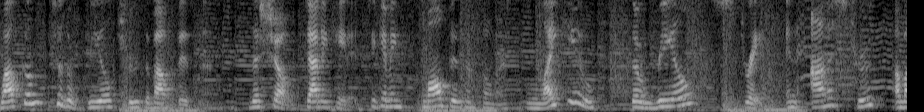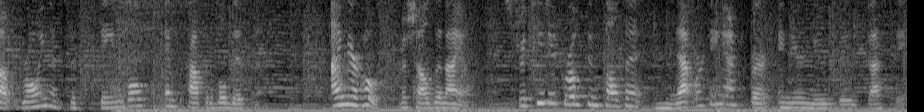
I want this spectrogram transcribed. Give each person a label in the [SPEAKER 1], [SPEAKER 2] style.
[SPEAKER 1] Welcome to The Real Truth About Business, the show dedicated to giving small business owners like you the real, straight, and honest truth about growing a sustainable and profitable business. I'm your host, Michelle Denayo, strategic growth consultant, networking expert, and your new biz bestie.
